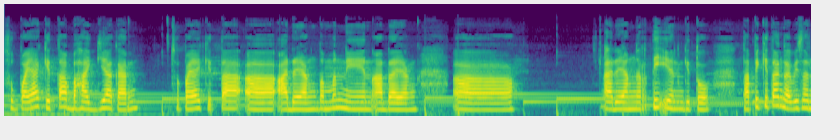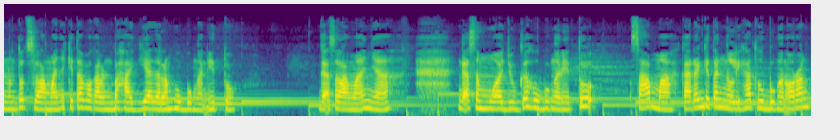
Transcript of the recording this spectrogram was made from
supaya kita bahagia kan, supaya kita uh, ada yang temenin, ada yang uh, ada yang ngertiin gitu. Tapi kita nggak bisa nuntut selamanya kita bakalan bahagia dalam hubungan itu. Nggak selamanya. Nggak semua juga hubungan itu sama. Kadang kita ngelihat hubungan orang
